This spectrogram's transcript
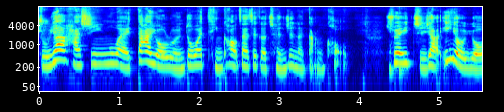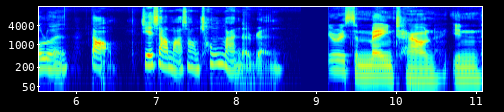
主要还是因为大游轮都会停靠在这个城镇的港口，所以只要一有游轮到，街上马上充满了人。Here is the main town in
